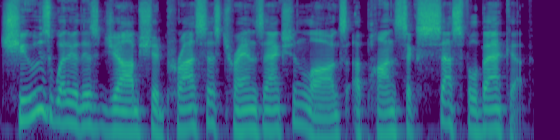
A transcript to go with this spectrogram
Choose whether this job should process transaction logs upon successful backup.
